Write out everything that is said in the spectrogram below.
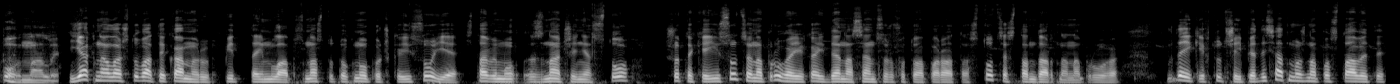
Погнали! Як налаштувати камеру під таймлапс? У нас тут кнопочка ISO є. Ставимо значення 100. Що таке ISO? Це напруга, яка йде на сенсор фотоапарата. 100 це стандартна напруга. В деяких тут ще й 50 можна поставити.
